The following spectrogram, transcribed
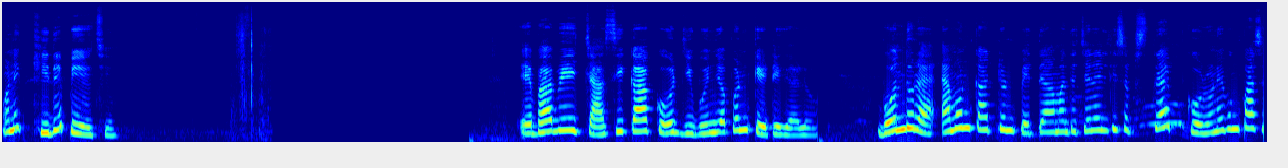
অনেক খিদে পেয়েছে। এভাবেই চাষি কাকুর জীবনযাপন কেটে গেল। বন্ধুরা, এমন কার্টুন পেতে আমাদের চ্যানেলটি সাবস্ক্রাইব করুন এবং পাশে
